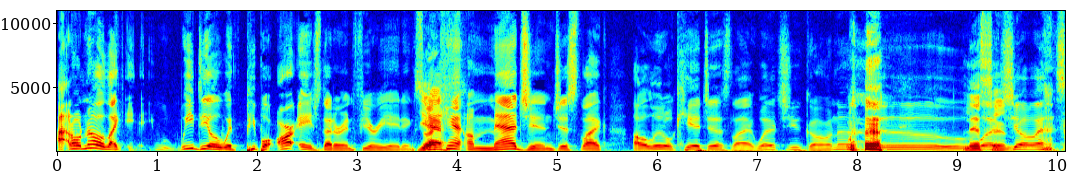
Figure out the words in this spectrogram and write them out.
I don't know, like we deal with people our age that are infuriating. So I can't imagine just like a little kid just like, what you gonna do? Listen, what your ass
